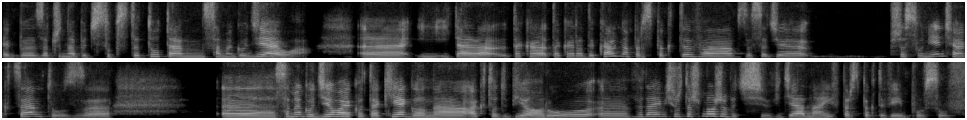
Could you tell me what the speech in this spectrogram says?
jakby zaczyna być substytutem samego dzieła. E, I, i ta taka, taka radykalna perspektywa w zasadzie przesunięcia akcentu z e, samego dzieła jako takiego na akt odbioru, e, wydaje mi się, że też może być widziana i w perspektywie impulsów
